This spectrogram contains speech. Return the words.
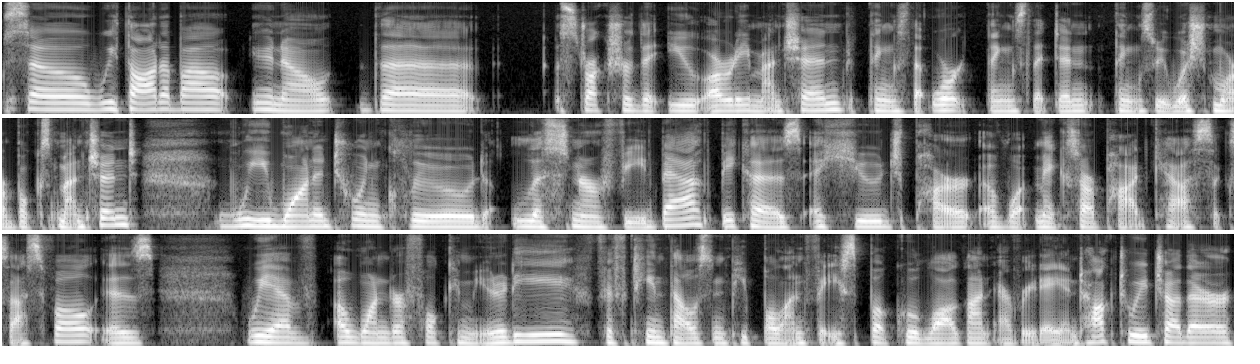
So we thought about, you know, the structure that you already mentioned, things that worked, things that didn't, things we wish more books mentioned. We wanted to include listener feedback because a huge part of what makes our podcast successful is we have a wonderful community, 15,000 people on Facebook who log on every day and talk to each other,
